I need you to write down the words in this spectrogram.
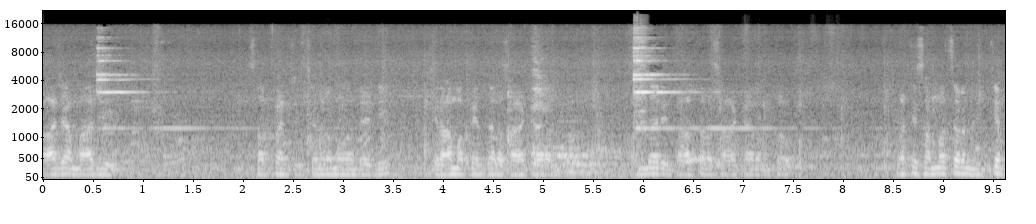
రాజా మాజీ సర్పంచ్ చంద్రమోహన్ రెడ్డి గ్రామ పెద్దల సహకారంతో అందరి దాతల సహకారంతో ప్రతి సంవత్సరం నిత్యం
